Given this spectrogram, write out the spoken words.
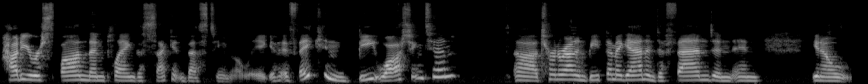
how do you respond then playing the second best team in the league? If, if they can beat Washington, uh, turn around and beat them again and defend and, and you know,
